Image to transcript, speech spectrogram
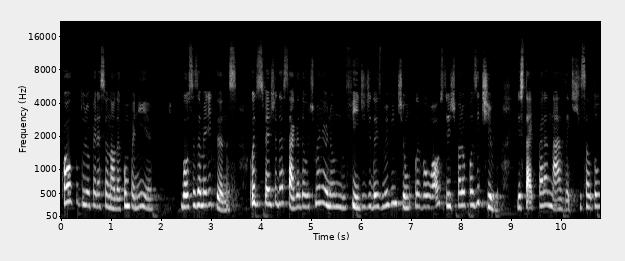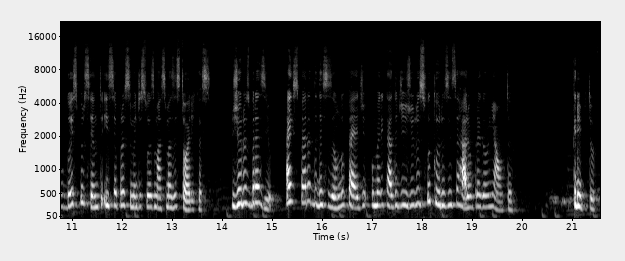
qual o futuro operacional da companhia? Bolsas americanas. O desfecho da saga da última reunião do FID de 2021 levou Wall Street para o positivo, destaque para a Nasdaq, que saltou 2% e se aproxima de suas máximas históricas. Juros Brasil. À espera da decisão do Fed, o mercado de juros futuros encerraram o pregão em alta. Cripto.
